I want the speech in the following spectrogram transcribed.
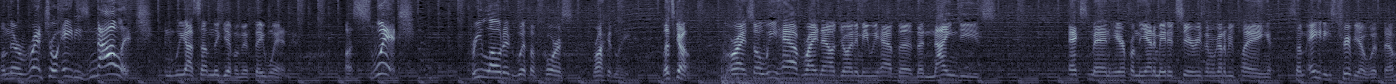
on their retro 80s knowledge, and we got something to give them if they win. A Switch! Preloaded with, of course, Rocket League. Let's go. All right, so we have right now joining me, we have the, the 90s X-Men here from the animated series, and we're to be playing some 80s trivia with them.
